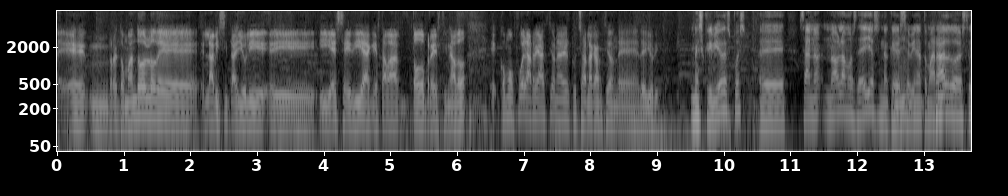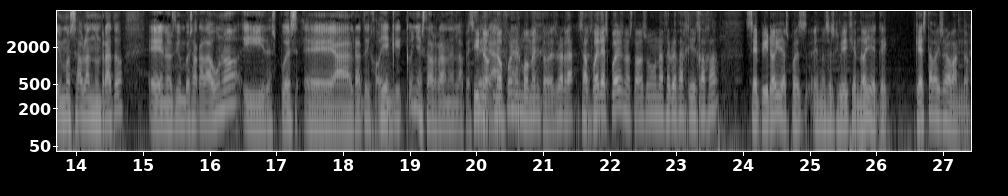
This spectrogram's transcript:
eh, mm, retomando lo de la visita a Yuli y, y ese día que estaba todo predestinado, eh, ¿cómo fue la reacción al escuchar la canción de, de Yuli? Me escribió después. eh, o sea, no, no hablamos de ello, sino que se vino a tomar algo, estuvimos hablando un rato, eh, nos dio un beso a cada uno y después eh, al rato dijo, oye, ¿qué coño estabas grabando en la Sí, pecera? no, no fue en el momento, es verdad. O sea, fue después, nos tomamos una cerveza jijaja, se piró y después eh, nos escribió diciendo, oye, ¿qué, qué estabais grabando?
